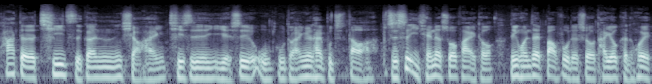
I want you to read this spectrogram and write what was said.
他的妻子跟小孩其实也是无辜的，因为他也不知道啊，只是以前的说法里头，灵魂在报复的时候，他有可能会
